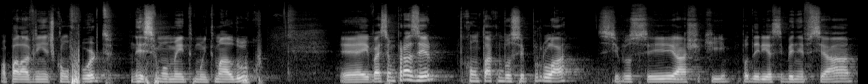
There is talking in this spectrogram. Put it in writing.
uma palavrinha de conforto nesse momento muito maluco. É, e vai ser um prazer contar com você por lá se você acha que poderia se beneficiar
